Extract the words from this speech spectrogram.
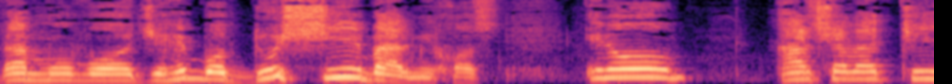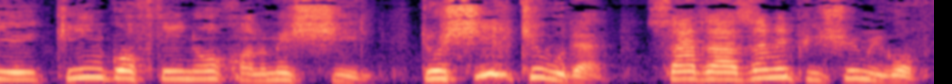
و مواجهه با دو شیر برمیخواست. اینو هر شود که کی این گفته اینو خانم شیل. دو شیر کی بودن؟ صدر پیشون می‌گفت.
